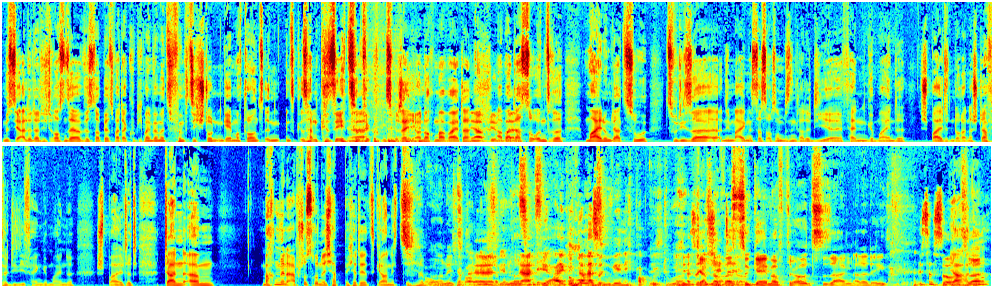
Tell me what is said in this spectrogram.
müsst ihr alle natürlich draußen selber wissen, ob ihr jetzt weiter guckt. Ich meine, wir haben jetzt 50 Stunden Game of Thrones in, insgesamt gesehen, so, Ja. wir gucken es wahrscheinlich auch noch mal weiter. Ja, auf jeden aber Fall. das ist so unsere Meinung dazu, zu dieser, äh, dem Ereignis, das auch so ein bisschen gerade die äh, Fangemeinde spaltet und auch an der Staffel, die die Fangemeinde spaltet. Dann, ähm, Machen wir eine Abschlussrunde? Ich, hab, ich hatte jetzt gar nichts. Ich habe auch nichts. Ich habe auch Äh, nicht hab nur- zu viel Alkohol und zu wenig Popkultur. Ich, Also habe ich noch hätte- was zu Game of Thrones zu sagen, allerdings. Ist das so? Ja, zwar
